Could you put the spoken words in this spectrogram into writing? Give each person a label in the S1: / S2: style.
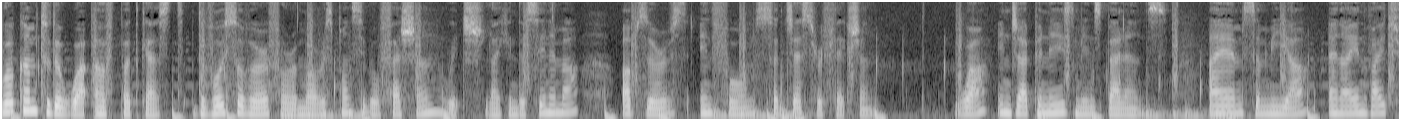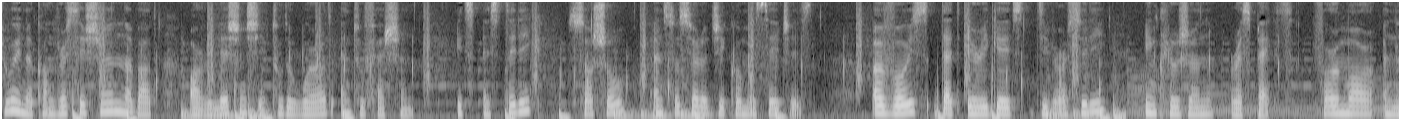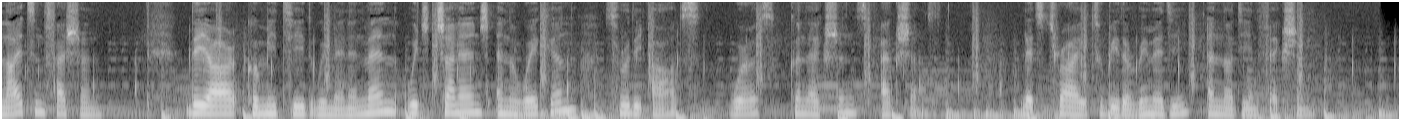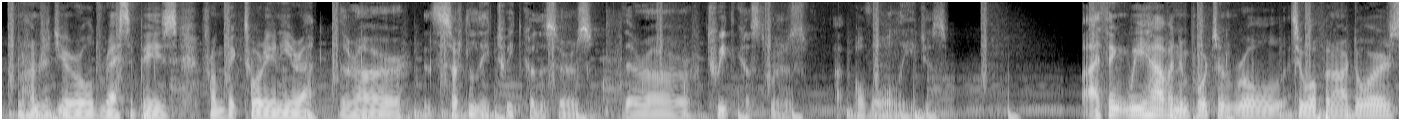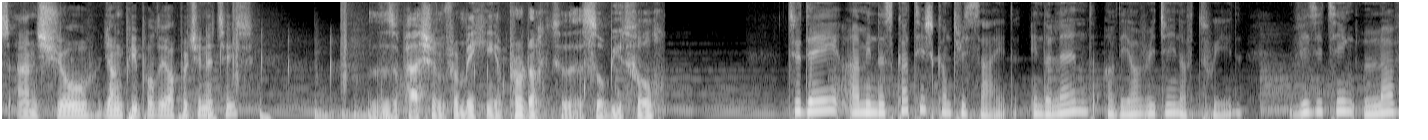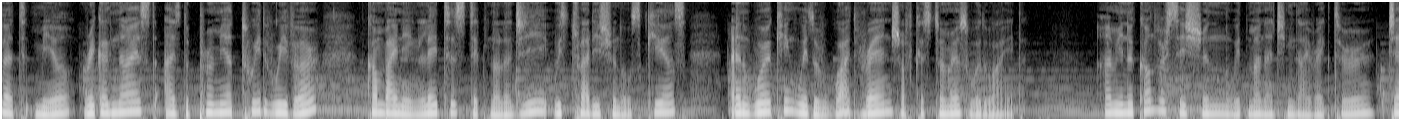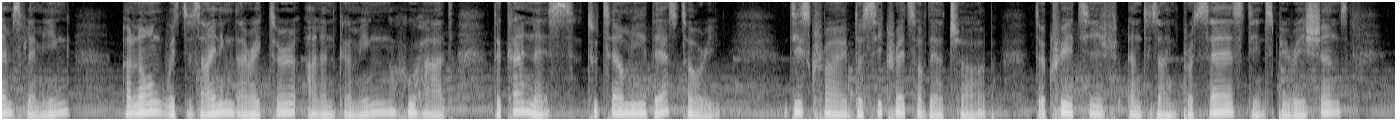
S1: Welcome to the Wa of podcast, the voiceover for a more responsible fashion which, like in the cinema, observes, informs, suggests reflection. Wa in Japanese means balance. I am Samia and I invite you in a conversation about our relationship to the world and to fashion, its aesthetic, social, and sociological messages. A voice that irrigates diversity, inclusion, respect for a more enlightened fashion. They are committed women and men which challenge and awaken through the arts, words, connections, actions. Let's try to be the remedy and not the infection.
S2: 100 year old recipes from Victorian era.
S3: There are certainly tweed connoisseurs. There are tweed customers of all ages.
S2: I think we have an important role to open our doors and show young people the opportunities.
S3: There's a passion for making a product that's so beautiful
S1: Today, I'm in the Scottish countryside, in the land of the origin of tweed, visiting Lovat Mill, recognized as the premier tweed weaver, combining latest technology with traditional skills and working with a wide range of customers worldwide. I'm in a conversation with managing director James Fleming, along with designing director Alan Cumming, who had the kindness to tell me their story describe the secrets of their job, the creative and design process, the inspirations,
